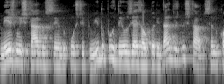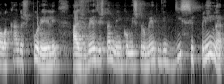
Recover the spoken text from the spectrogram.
Mesmo o Estado sendo constituído por Deus e as autoridades do Estado sendo colocadas por ele, às vezes também como instrumento de disciplina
